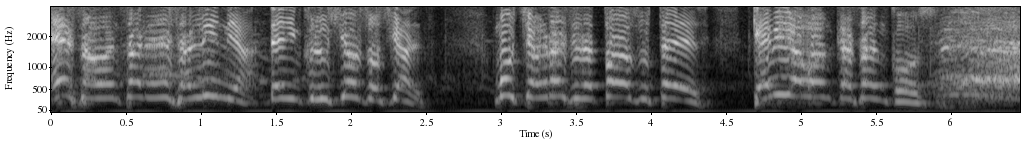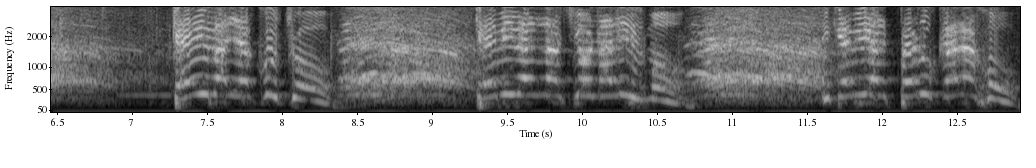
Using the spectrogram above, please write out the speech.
es avanzar en esa línea de inclusión social. Muchas gracias a todos ustedes. ¡Que viva Huancazancos! ¡Que viva Ayacucho! ¡Que viva el nacionalismo! ¡Y que viva el Perú, carajo!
